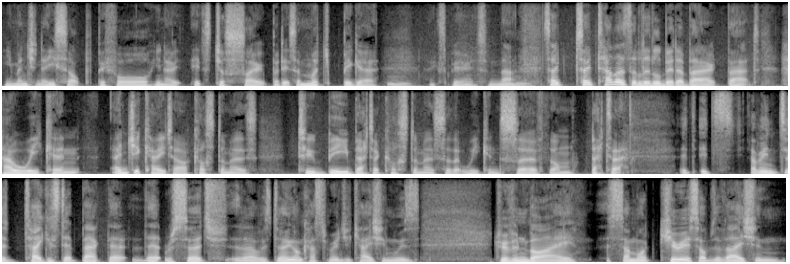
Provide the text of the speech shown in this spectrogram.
you mentioned Aesop before. You know, it's just soap, but it's a much bigger mm. experience than that. Mm. So, so tell us a little bit about that. How we can educate our customers to be better customers, so that we can serve them better. It, it's, I mean, to take a step back, that that research that I was doing on customer education was driven by a somewhat curious observation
